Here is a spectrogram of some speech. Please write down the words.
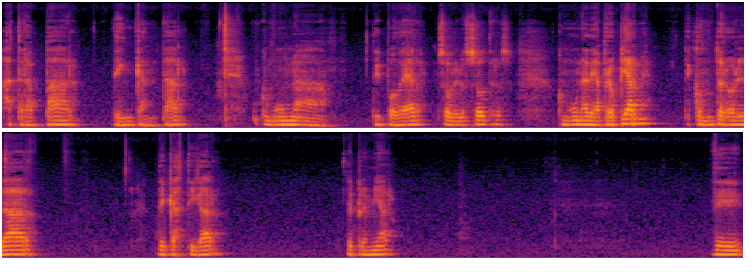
atrapar, de encantar, como una de poder sobre los otros, como una de apropiarme, de controlar, de castigar, de premiar. De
